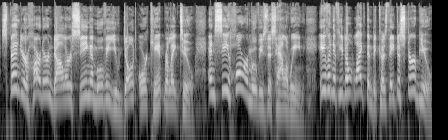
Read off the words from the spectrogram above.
Spend your hard earned dollars seeing a movie you don't or can't relate to. And see horror movies this Halloween, even if you don't like them because they disturb you.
